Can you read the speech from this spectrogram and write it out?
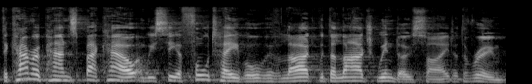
The camera pans back out, and we see a full table with, large, with, the large window side of the room.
